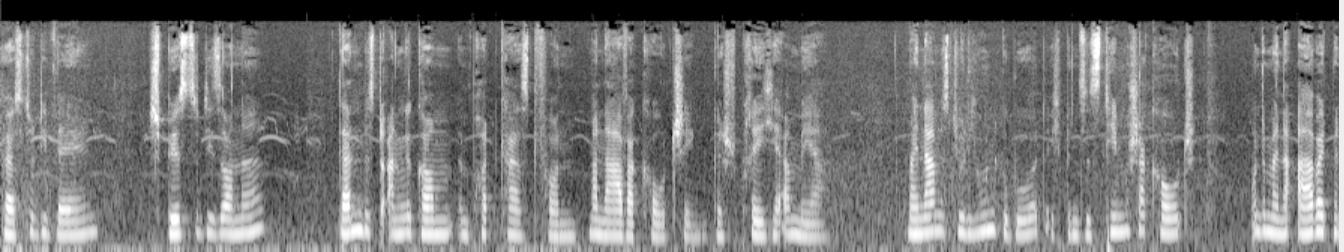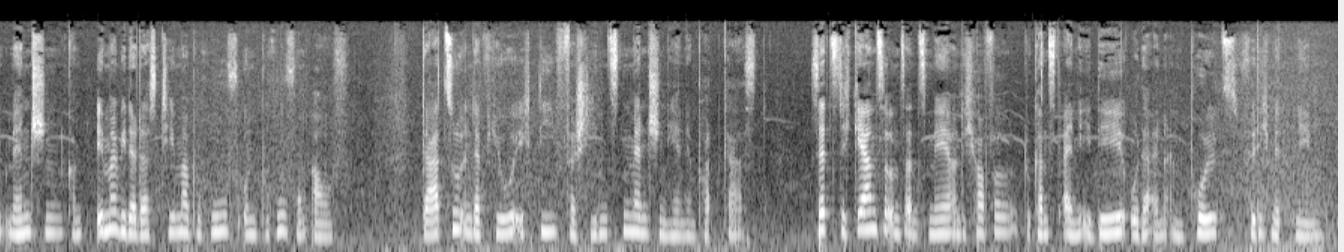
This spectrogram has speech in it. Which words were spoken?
Hörst du die Wellen? Spürst du die Sonne? Dann bist du angekommen im Podcast von Manava Coaching, Gespräche am Meer. Mein Name ist Julie Hundgeburt, ich bin systemischer Coach und in meiner Arbeit mit Menschen kommt immer wieder das Thema Beruf und Berufung auf. Dazu interviewe ich die verschiedensten Menschen hier in dem Podcast. Setz dich gern zu uns ans Meer und ich hoffe, du kannst eine Idee oder einen Impuls für dich mitnehmen.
